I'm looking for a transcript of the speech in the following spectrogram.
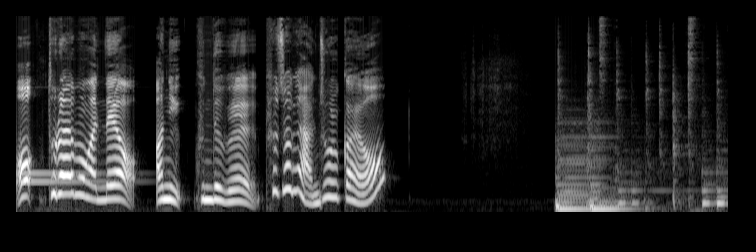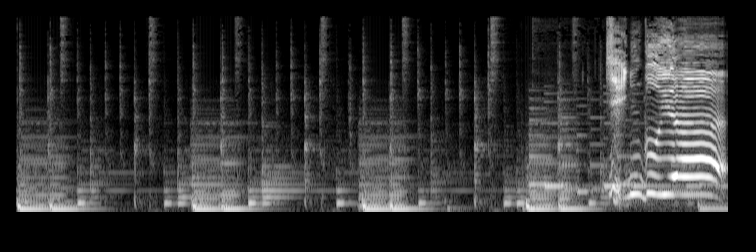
어, 도라에몽 왔네요. 아니, 근데 왜 표정이 안 좋을까요? 친구야,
